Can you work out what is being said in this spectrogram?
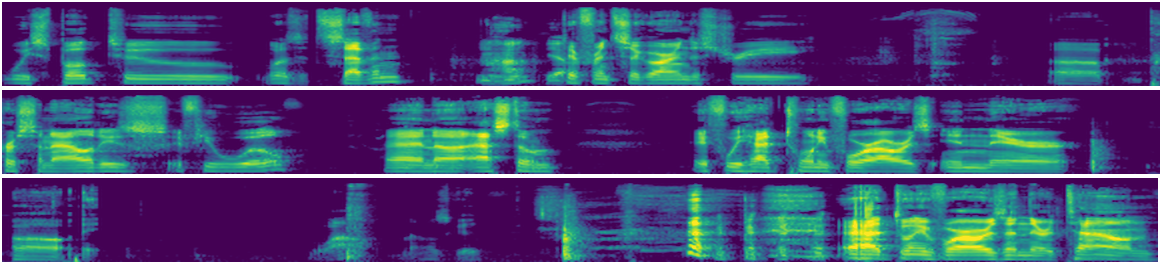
we spoke to what was it seven Uh-huh. Yeah. different cigar industry uh, personalities, if you will, and uh, asked them if we had 24 hours in their. Uh, wow, that was good. had 24 hours in their town.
